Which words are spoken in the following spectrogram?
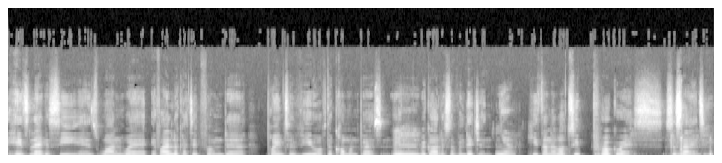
his legacy is one where, if I look at it from the point of view of the common person, Mm. regardless of religion, Yeah. he's done a lot to progress society.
